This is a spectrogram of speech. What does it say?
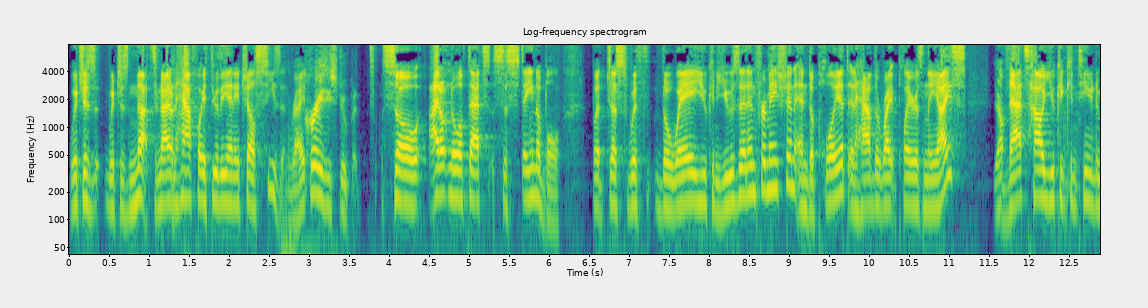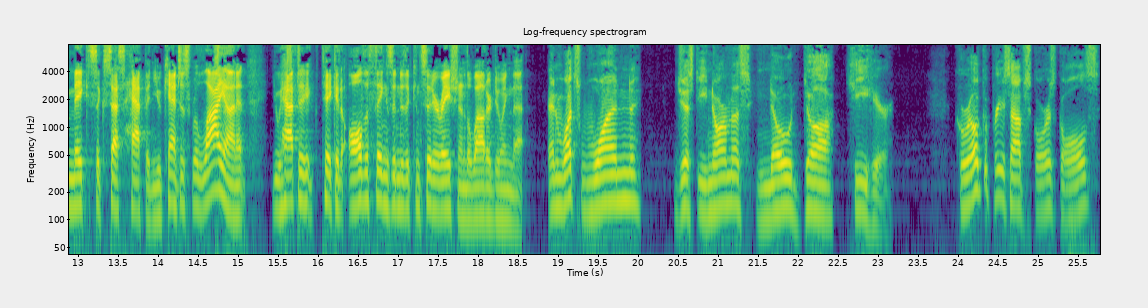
Which is which is nuts. They're not even halfway through the NHL season, right? Crazy stupid. So I don't know if that's sustainable, but just with the way you can use that information and deploy it and have the right players in the ice, Yep. That's how you can continue to make success happen. You can't just rely on it. You have to take it, all the things into the consideration, and the Wild are doing that. And what's one just enormous no duh key here? Kirill Kaprizov scores goals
